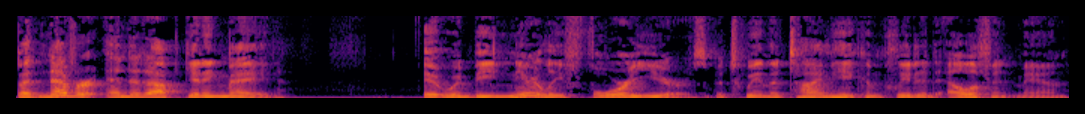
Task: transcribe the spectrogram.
but never ended up getting made. It would be nearly four years between the time he completed Elephant Man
